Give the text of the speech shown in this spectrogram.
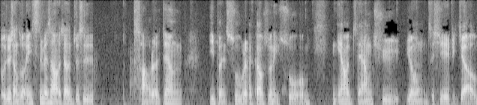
我就想说，哎，市面上好像就是少了这样。一本书来告诉你说，你要怎样去用这些比较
